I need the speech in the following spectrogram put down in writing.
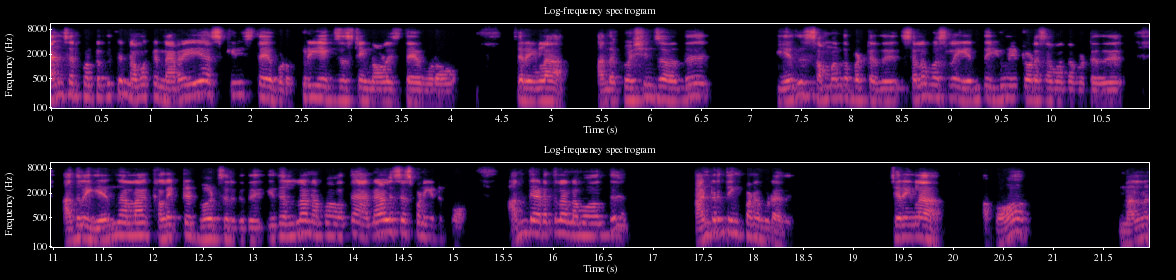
ஆன்சர் பண்றதுக்கு நமக்கு நிறைய ஸ்கில்ஸ் தேவைப்படும். ப்ரீ எக்ஸிஸ்டிங் நாலேஜ் தேவைப்படும். சரிங்களா? அந்த கொஷின்ஸை வந்து எது சம்பந்தப்பட்டது? சிலபஸ்ல எந்த யூனிட்டோட சம்பந்தப்பட்டது? அதுல என்னெல்லாம் கலெக்டட் வேர்ட்ஸ் இருக்குது? இதெல்லாம் நம்ம வந்து அனாலிசிஸ் பண்ணிக்கிட்டு இருப்போம். அந்த இடத்துல நம்ம வந்து அண்டர் திங்க் பண்ணக்கூடாது. சரிங்களா? அப்போ நல்லா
